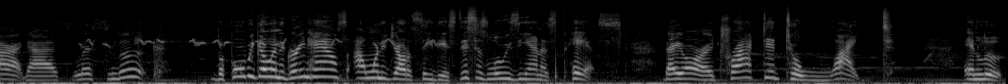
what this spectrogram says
All right, guys, let's look. Before we go in the greenhouse, I wanted y'all to see this. This is Louisiana's pest. They are attracted to white. And look.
